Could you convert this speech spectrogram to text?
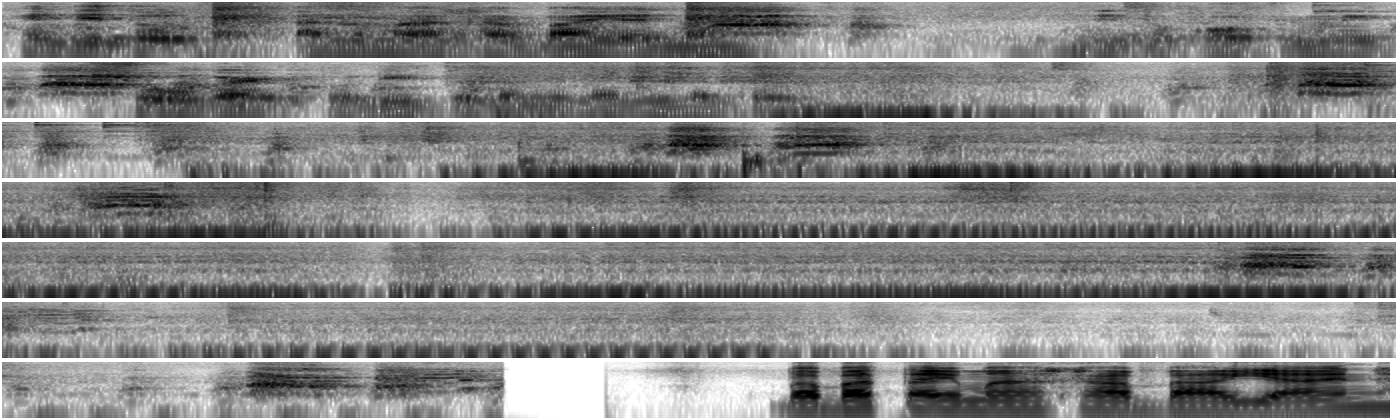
Hindi to, ano mga kabayan hindi to coffee mate, sugar to, dito lang nila nilagay. Baba tayo mga kabayan,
